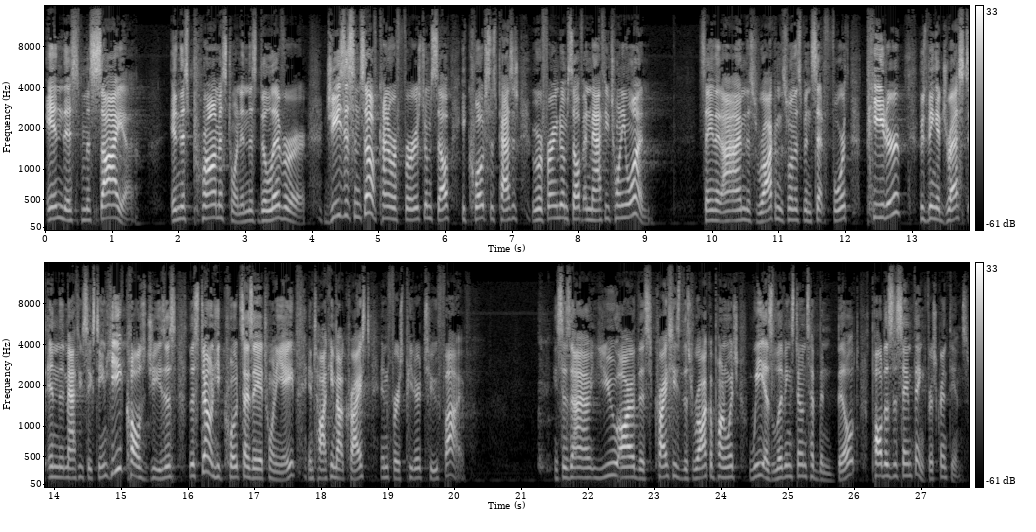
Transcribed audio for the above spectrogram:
in this Messiah in this promised one, in this deliverer. Jesus himself kind of refers to himself. He quotes this passage referring to himself in Matthew 21, saying that I'm this rock, and this one that's been set forth. Peter, who's being addressed in Matthew 16, he calls Jesus the stone. He quotes Isaiah 28 in talking about Christ in 1 Peter 2 5. He says, You are this Christ, he's this rock upon which we as living stones have been built. Paul does the same thing, 1 Corinthians,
